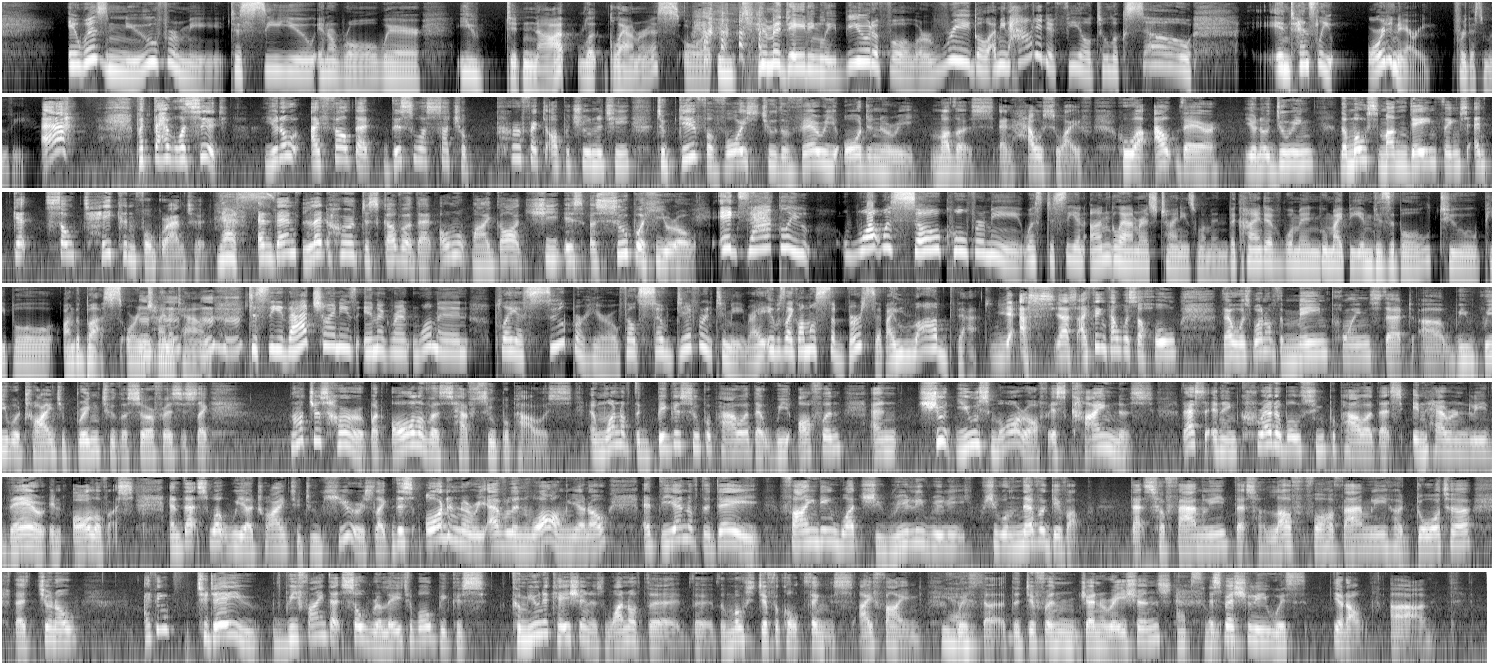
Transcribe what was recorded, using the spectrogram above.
it was new for me to see you in a role where you did not look glamorous or intimidatingly beautiful or regal. I mean, how did it feel to look so intensely ordinary for this movie? Ah, but that was it. You know, I felt that this was such a perfect opportunity to give a voice to the very ordinary mothers and housewife who are out there you know, doing the most mundane things and get so taken for granted. Yes. And then let her discover that, oh my God, she is a superhero. Exactly. What was so cool for me was to see an unglamorous Chinese woman, the kind of woman who might be invisible to people on the bus or in mm-hmm, Chinatown. Mm-hmm. To see that Chinese immigrant woman play a superhero felt so different to me, right? It was like almost subversive. I loved that. Yes, yes. I think that was the whole, that was one of the main points that uh, we, we were trying to bring to the surface. It's like, not just her, but all of us have superpowers. And one of the biggest superpower that we often and should use more of is kindness. That's an incredible superpower that's inherently there in all of us. And that's what we are trying to do here. It's like this ordinary Evelyn Wang, you know, at the end of the day, finding what she really, really, she will never give up. That's her family, that's her love for her family, her daughter, that, you know, I think today we find that so relatable because communication is one of the, the, the most difficult things I find yeah. with uh, the different generations, Absolutely. especially with, you know, uh,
